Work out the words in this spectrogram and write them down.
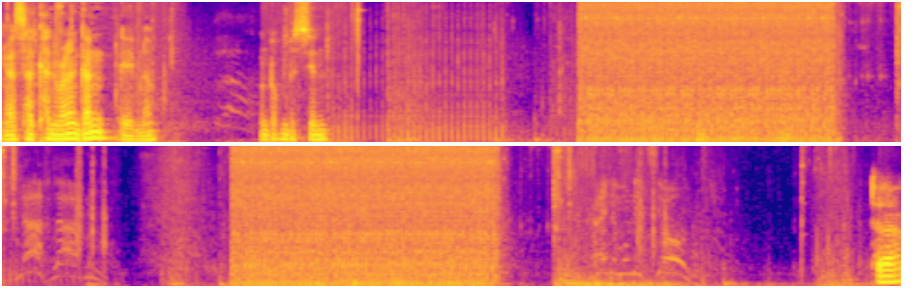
Ja, es ist halt kein Run-and-Gun-Game, ne? Und doch ein bisschen. Tada.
